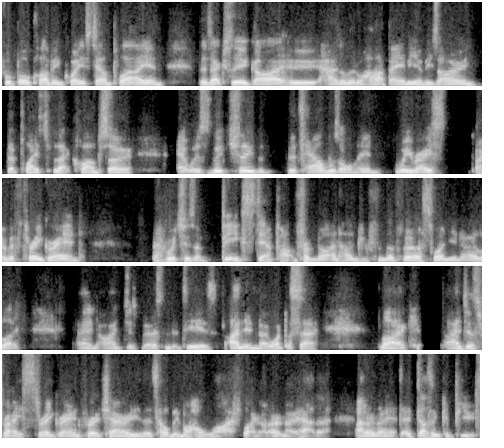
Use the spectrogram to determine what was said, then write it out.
football club in Queenstown play, and there's actually a guy who had a little heart baby of his own that plays for that club. So it was literally the, the town was all in. We raced over three grand, which is a big step up from 900 from the first one, you know, like, and I just burst into tears. I didn't know what to say. Like, I just raised three grand for a charity that's helped me my whole life. Like, I don't know how to, I don't know, it doesn't compute.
